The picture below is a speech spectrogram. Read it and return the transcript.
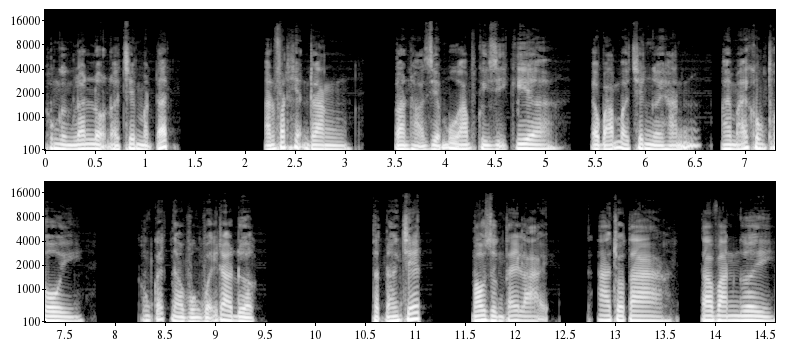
không ngừng lăn lộn ở trên mặt đất. Hắn phát hiện rằng đoàn hỏa diễm u ám quỷ dị kia đeo bám ở trên người hắn mãi mãi không thôi, không cách nào vùng vẫy ra được. Thật đáng chết, mau dừng tay lại, tha cho ta, ta van ngươi.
